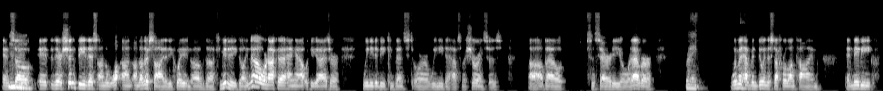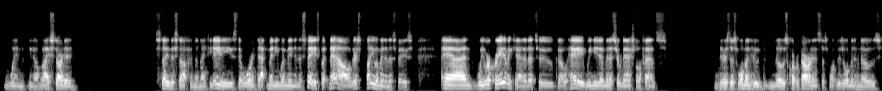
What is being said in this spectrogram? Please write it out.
And mm-hmm. so it, there shouldn't be this on the on, on the other side of the equation of the community going, no, we're not going to hang out with you guys, or we need to be convinced or we need to have some assurances uh, about sincerity or whatever. Right. Women have been doing this stuff for a long time. And maybe when, you know, when I started studying this stuff in the 1980s, there weren't that many women in the space, but now there's plenty of women in the space. And we were creative in Canada to go, hey, we need a minister of national defense. There's this woman who knows corporate governance. There's, there's a woman who knows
